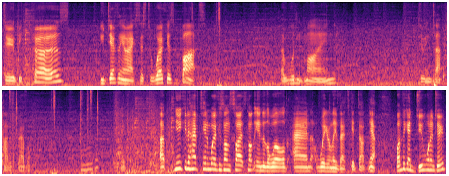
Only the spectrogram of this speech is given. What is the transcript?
to do because you definitely have access to workers, but I wouldn't mind doing that part of gravel. Okay. Uh, you can have 10 workers on site. It's not the end of the world, and we're going to leave that to get done. Now, one thing I do want to do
